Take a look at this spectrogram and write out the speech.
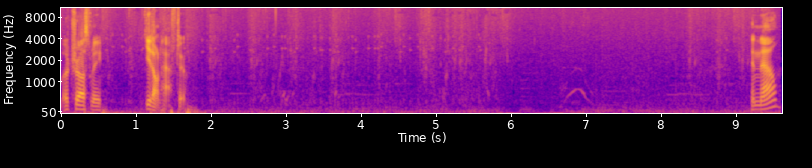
But trust me, you don't have to. And now,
